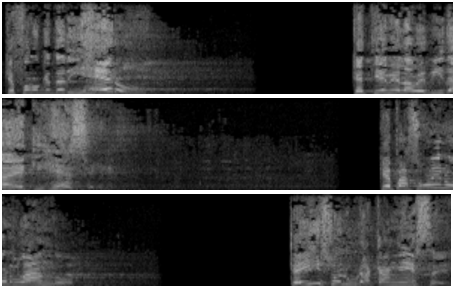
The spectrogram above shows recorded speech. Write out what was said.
¿Qué fue lo que te dijeron? Que tiene la bebida XS. ¿Qué pasó en Orlando? ¿Qué hizo el huracán ese?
